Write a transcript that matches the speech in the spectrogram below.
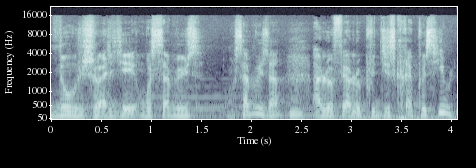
Nous, joailliers, on s'amuse. On s'amuse, hein, mm. à le faire le plus discret possible.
